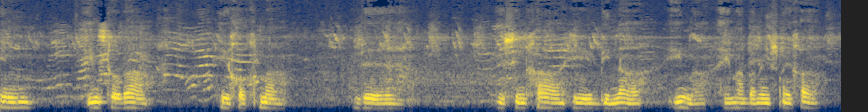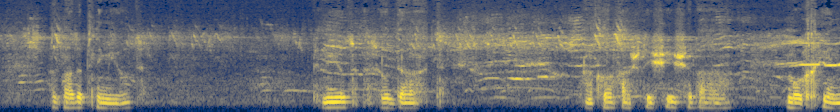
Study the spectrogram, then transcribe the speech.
אם, אם תורה היא חוכמה, ושמחה היא בינה, אימא, אימא בנים שמחה, אז מה זה פנימיות? פנימיות זו דעת. הכוח השלישי של המוחין,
